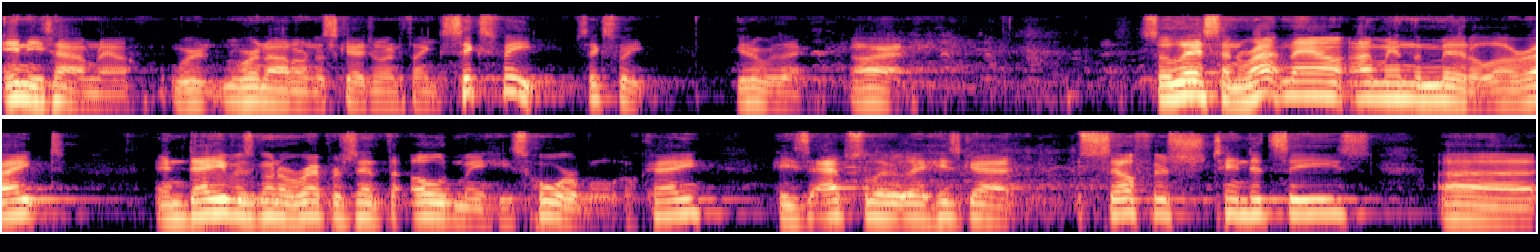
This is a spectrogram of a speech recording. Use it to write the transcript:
Anytime now. We're, we're not on a schedule or anything. Six feet. Six feet. Get over there. All right. So listen, right now I'm in the middle, all right? And Dave is going to represent the old me. He's horrible, okay? He's absolutely, he's got selfish tendencies, uh,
